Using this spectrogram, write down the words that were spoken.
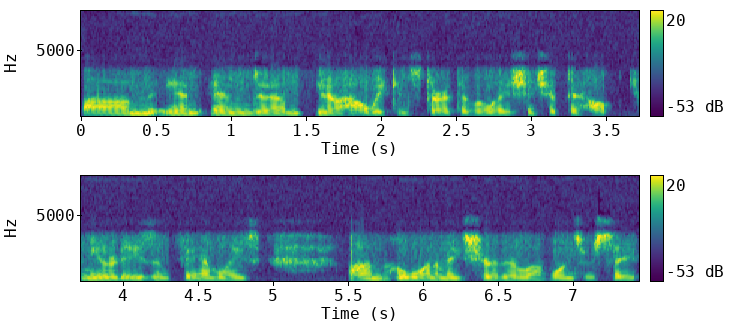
um, and and um, you know how we can start the relationship to help communities and families um, who want to make sure their loved ones are safe.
